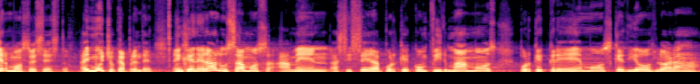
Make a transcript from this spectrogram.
hermoso es esto. Hay mucho que aprender. En general usamos amén, así sea, porque confirmamos, porque creemos que Dios lo hará.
